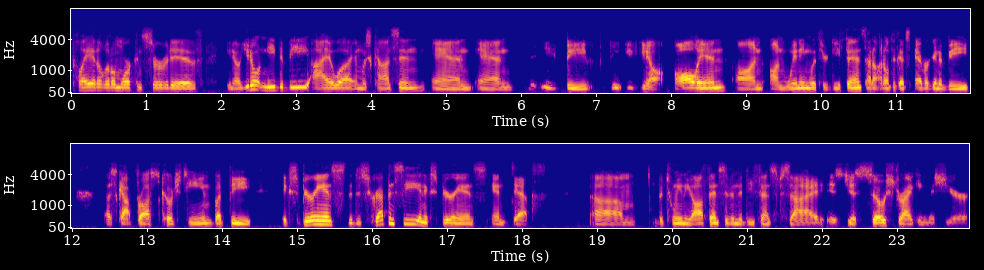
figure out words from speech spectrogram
play it a little more conservative. You know, you don't need to be Iowa and Wisconsin and and be you know all in on on winning with your defense. I don't I don't think that's ever going to be a Scott Frost coach team, but the experience, the discrepancy in experience and depth um, between the offensive and the defensive side is just so striking this year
